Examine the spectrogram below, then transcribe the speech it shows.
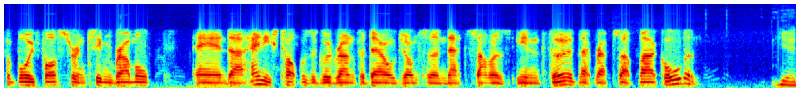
for Boy Foster and Tim Brummel. And uh, Annie's top was a good run for Daryl Johnson and Nat Summers in third. That wraps up Barcaldine. Yeah,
